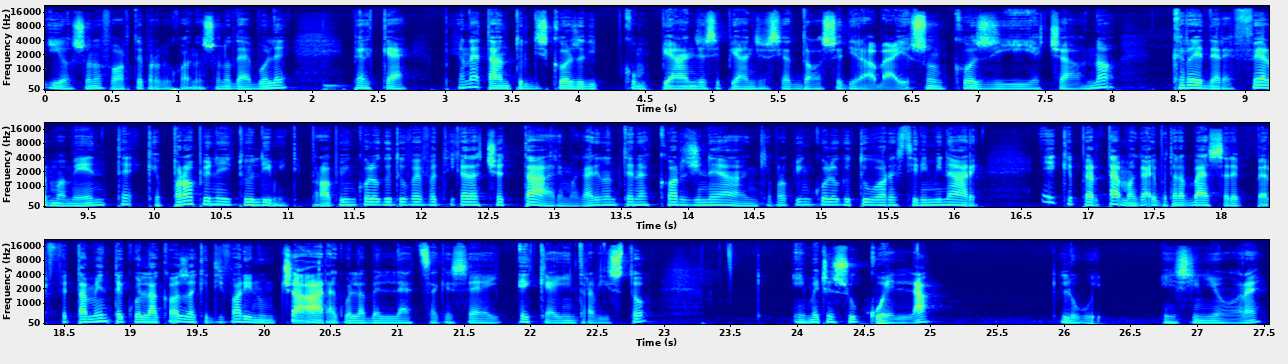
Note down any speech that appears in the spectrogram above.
io sono forte proprio quando sono debole, perché? Perché non è tanto il discorso di compiangersi, piangersi addosso e dire vabbè io sono così e ciao, no? Credere fermamente che proprio nei tuoi limiti, proprio in quello che tu fai fatica ad accettare, magari non te ne accorgi neanche, proprio in quello che tu vorresti eliminare, e che per te magari potrebbe essere perfettamente quella cosa che ti fa rinunciare a quella bellezza che sei e che hai intravisto, invece su quella lui, il Signore,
